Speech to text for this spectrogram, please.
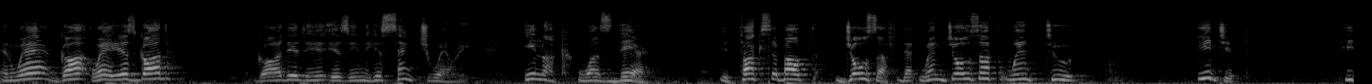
And where God where is God? God is, is in his sanctuary. Enoch was there. it talks about Joseph, that when Joseph went to Egypt, he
